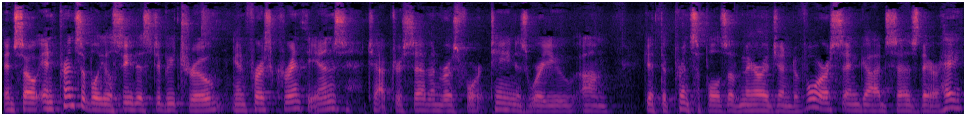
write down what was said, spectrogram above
And so, in principle, you'll see this to be true. In 1 Corinthians chapter 7, verse 14 is where you um, get the principles of marriage and divorce. And God says there, hey,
